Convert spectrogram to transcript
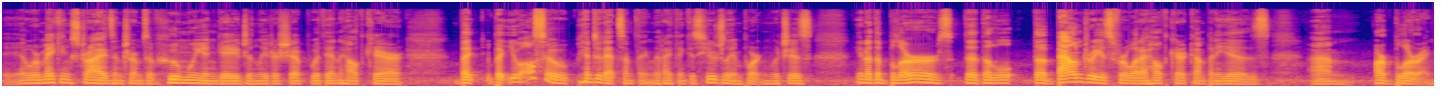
you know, we're making strides in terms of whom we engage in leadership within healthcare. But but you also hinted at something that I think is hugely important, which is, you know, the blurs, the the the boundaries for what a healthcare company is, um, are blurring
